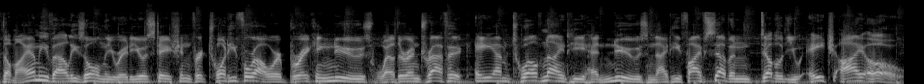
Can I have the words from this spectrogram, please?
The Miami Valley's only radio station for 24 hour breaking news, weather, and traffic. AM 1290 and News 957 WHIO.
